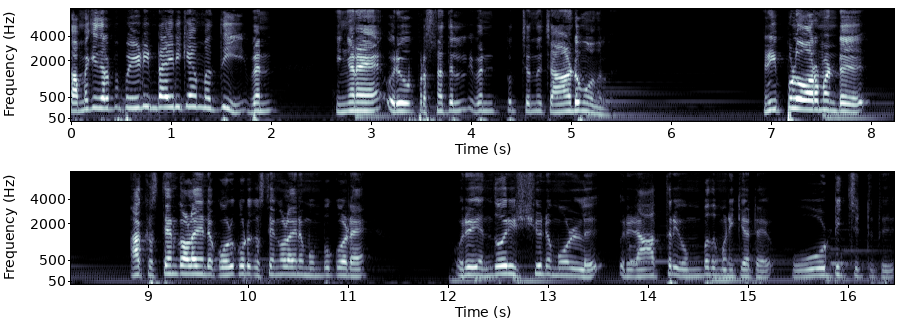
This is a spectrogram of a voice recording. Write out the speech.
അമ്മയ്ക്ക് ചിലപ്പോൾ പേടി ഉണ്ടായിരിക്കാൻ മതി ഇവൻ ഇങ്ങനെ ഒരു പ്രശ്നത്തിൽ ഇവൻ ചെന്ന് ചാടുമോ എന്നുള്ളത്. ഇനി എനിക്കിപ്പോഴും ഓർമ്മയുണ്ട് ആ ക്രിസ്ത്യൻ കോളേജിന്റെ കോഴിക്കോട് ക്രിസ്ത്യൻ കോളേജിന്റെ മുമ്പ് കൂടെ ഒരു എന്തോ ഒരു ഇഷ്യൂവിന്റെ മുകളിൽ ഒരു രാത്രി ഒമ്പത് മണിക്കായിട്ട് ഓടിച്ചിട്ടിട്ട്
